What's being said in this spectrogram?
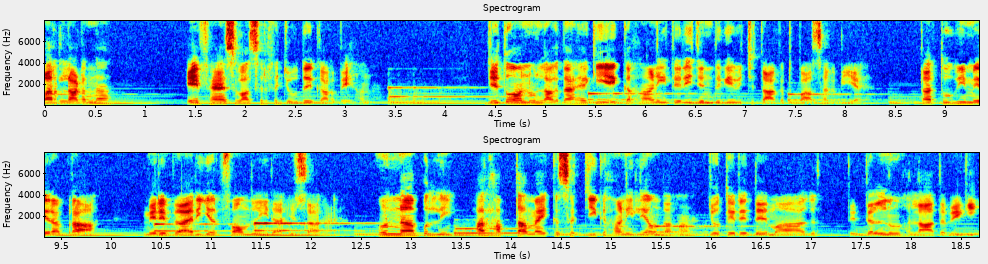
ਪਰ ਲੜਨਾ ਇਹ ਫੈਸਲਾ ਸਿਰਫ ਯੋਧੇ ਕਰਦੇ ਹਨ। ਜੇ ਤੁਹਾਨੂੰ ਲੱਗਦਾ ਹੈ ਕਿ ਇਹ ਕਹਾਣੀ ਤੇਰੀ ਜ਼ਿੰਦਗੀ ਵਿੱਚ ਤਾਕਤ ਪਾ ਸਕਦੀ ਹੈ, ਤਾਂ ਤੂੰ ਵੀ ਮੇਰਾ ਭਰਾ, ਮੇਰੇ ਵੈਰੀਅਰ ਫੈਮਿਲੀ ਦਾ ਹਿੱਸਾ ਹੈ। ਹੁਣ ਨਾ ਭੁੱਲੀ, ਹਰ ਹਫਤਾ ਮੈਂ ਇੱਕ ਸੱਚੀ ਕਹਾਣੀ ਲਿਆਉਂਦਾ ਹਾਂ, ਜੋ ਤੇਰੇ ਦਿਮਾਗ ਤੇ ਦਿਲ ਨੂੰ ਹਿਲਾ ਦੇਵੇਗੀ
